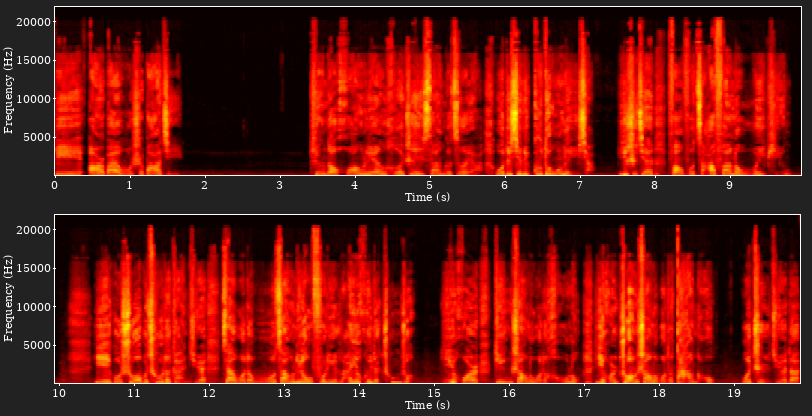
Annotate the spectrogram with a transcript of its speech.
第二百五十八集，听到“黄连和”这三个字呀，我的心里咕咚了一下，一时间仿佛砸翻了五味瓶，一股说不出的感觉在我的五脏六腑里来回的冲撞，一会儿顶上了我的喉咙，一会儿撞上了我的大脑，我只觉得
